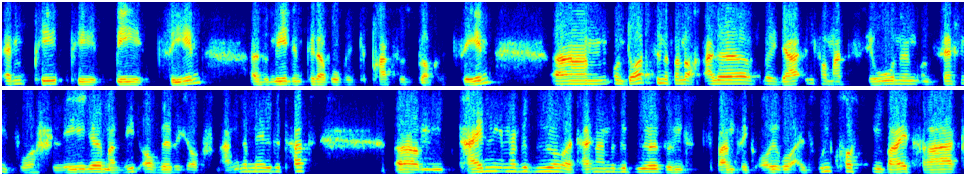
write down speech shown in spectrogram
mppb10, also Medienpädagogik Praxisblock 10. Ähm, und dort findet man auch alle ja, Informationen und Session-Vorschläge. Man sieht auch, wer sich auch schon angemeldet hat. Ähm, Teilnehmergebühr oder Teilnahmegebühr sind 20 Euro als Unkostenbeitrag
